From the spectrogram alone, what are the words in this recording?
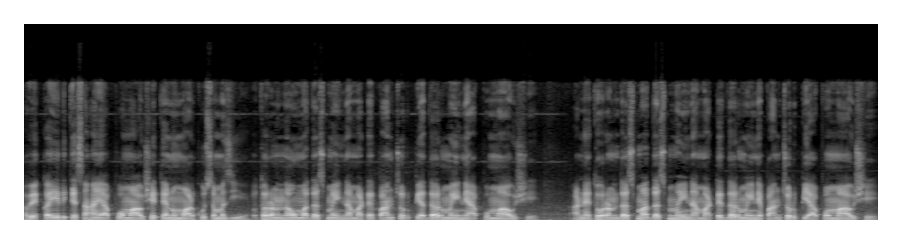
હવે કઈ રીતે સહાય આપવામાં આવશે તેનું માળખું સમજીએ. તો ધોરણ નવમાં દસ મહિના માટે પાંચસો રૂપિયા દર મહિને આપવામાં આવશે. અને ધોરણ દસમાં દસ મહિના માટે દર મહિને પાંચસો રૂપિયા આપવામાં આવશે.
